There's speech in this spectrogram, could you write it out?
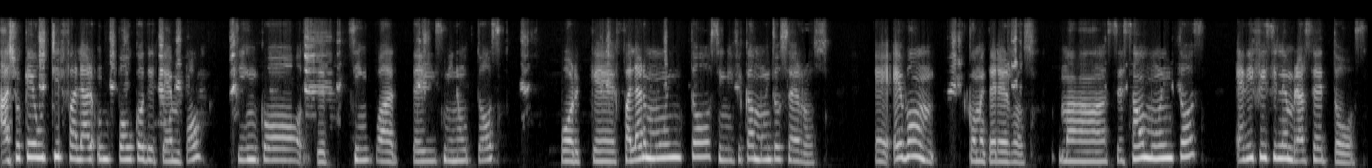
acho que é útil falar um pouco de tempo, 5 de a 10 minutos, porque falar muito significa muitos erros. É, é bom cometer erros, mas se são muitos, é difícil lembrar-se de todos.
